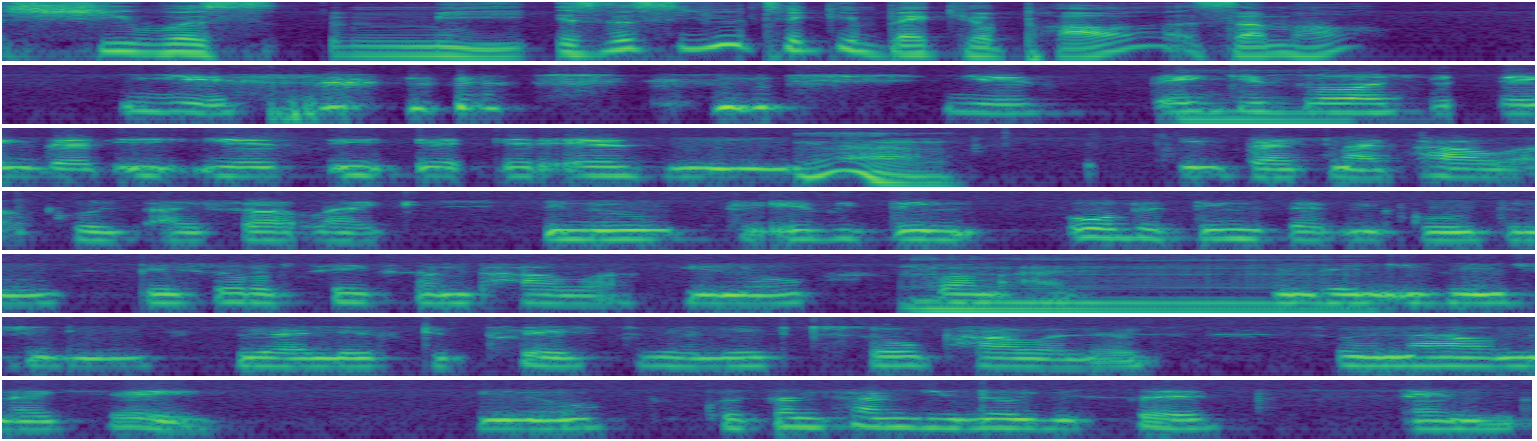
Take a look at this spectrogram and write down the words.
she was me. Is this you taking back your power somehow? Yes. yes. Thank mm. you so mm. much for saying that. It, yes, it, it, it is me. Mm back my power because I felt like, you know, through everything, all the things that we go through, they sort of take some power, you know, from mm. us. And then eventually we are left depressed, we are left so powerless. So now I'm like, hey, you know, because sometimes, you know, you sit and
